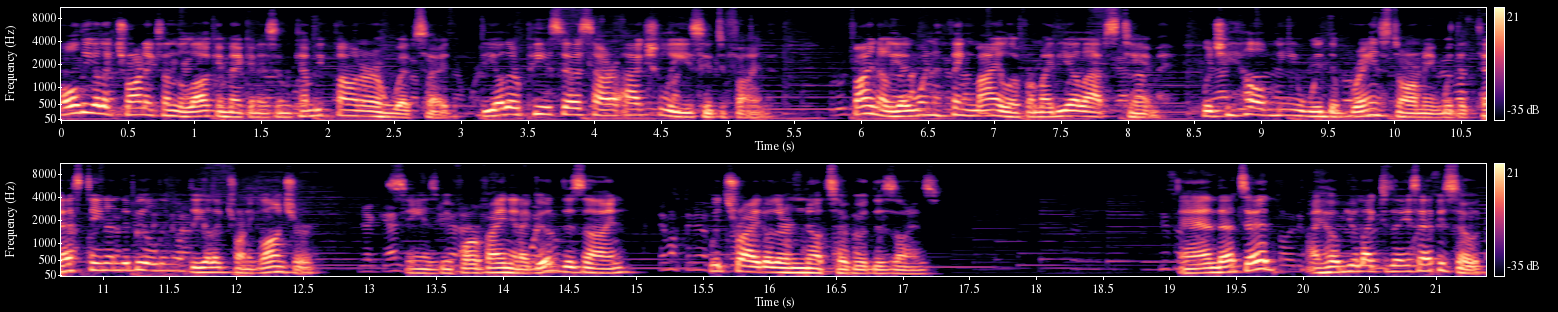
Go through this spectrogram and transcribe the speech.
All the electronics and the locking mechanism can be found on our website, the other pieces are actually easy to find. Finally, I want to thank Milo from Idea Labs team, which he helped me with the brainstorming with the testing and the building of the electronic launcher, since before finding a good design, we tried other not so good designs. And that's it! I hope you liked today's episode.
